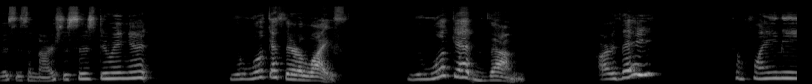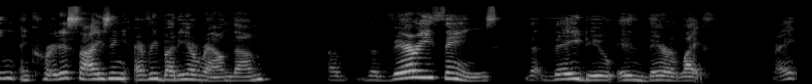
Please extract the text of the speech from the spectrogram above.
this is a narcissist doing it? You look at their life, you look at them. Are they complaining and criticizing everybody around them of the very things that they do in their life, right?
